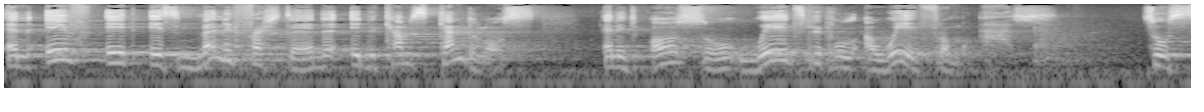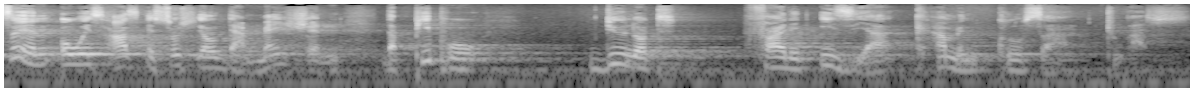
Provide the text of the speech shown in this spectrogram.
And if it is manifested, it becomes scandalous and it also weighs people away from us. So sin always has a social dimension that people do not find it easier coming closer to us.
